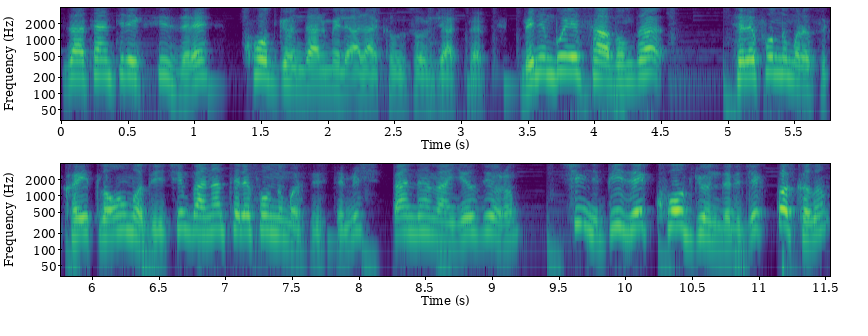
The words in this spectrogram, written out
zaten direkt sizlere kod göndermeyle alakalı soracaktır. Benim bu hesabımda telefon numarası kayıtlı olmadığı için benden telefon numarası istemiş. Ben de hemen yazıyorum. Şimdi bize kod gönderecek. Bakalım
